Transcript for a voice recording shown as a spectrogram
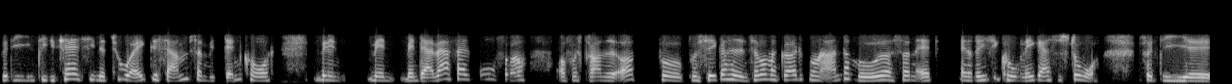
fordi en digital signatur er ikke det samme som et dankort. Men, men, men der er i hvert fald brug for at få strammet op på, på sikkerheden, så må man gøre det på nogle andre måder, sådan at, at risikoen ikke er så stor. Fordi øh,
